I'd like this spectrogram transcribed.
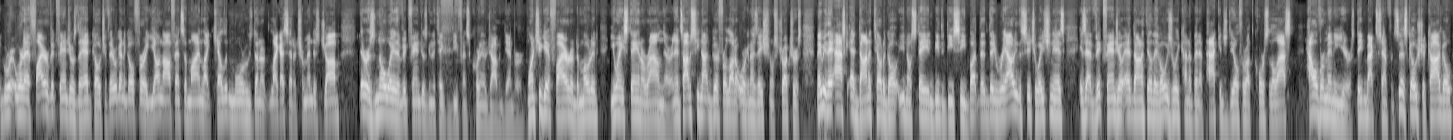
were, were to fire Vic Fangio as the head coach, if they were going to go for a young offensive mind like Kellen Moore, who's done, a, like I said, a tremendous job, there is no way that Vic Fangio is going to take the defensive coordinator job in Denver. Once you get fired or demoted, you ain't staying around there. And it's obviously not good for a lot of organizational structures. Maybe they ask Ed Donatell to go, you know, stay and be the DC. But the, the reality of the situation is, is that Vic Fangio, Ed Donatell, they've always really kind of been a package deal throughout the course of the last – however many years, dating back to San Francisco, Chicago,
